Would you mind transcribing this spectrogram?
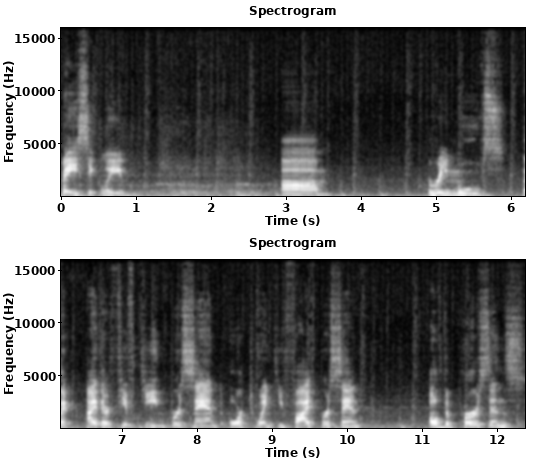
basically um, removes like either 15% or 25% of the person's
